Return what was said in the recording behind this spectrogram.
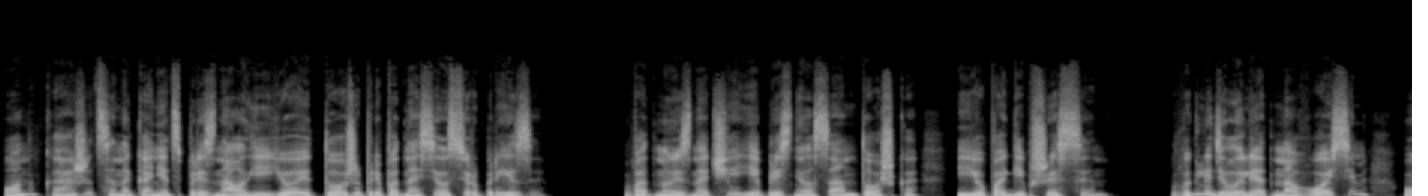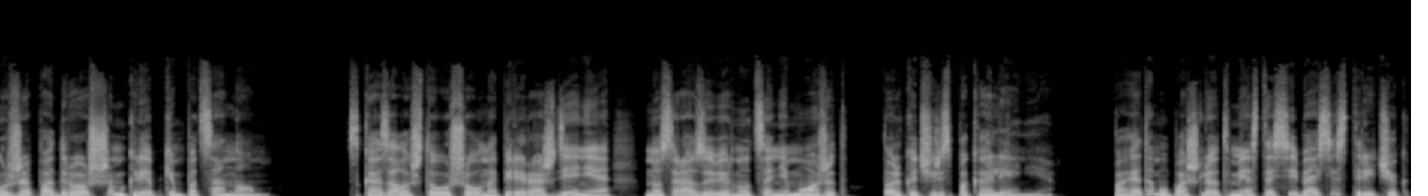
он, кажется, наконец признал ее и тоже преподносил сюрпризы. В одну из ночей ей приснился Антошка, ее погибший сын. Выглядел лет на восемь, уже подросшим крепким пацаном. Сказал, что ушел на перерождение, но сразу вернуться не может, только через поколение. Поэтому пошлет вместо себя сестричек.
